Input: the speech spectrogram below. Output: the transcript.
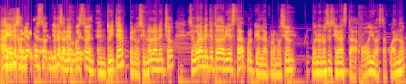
Ah, yo les había puesto, yo les había puesto en, Twitter, pero si no lo han hecho, seguramente todavía está, porque la promoción, bueno, no sé si era hasta hoy o hasta cuándo.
